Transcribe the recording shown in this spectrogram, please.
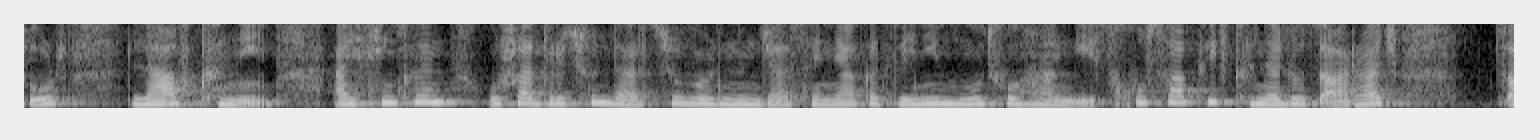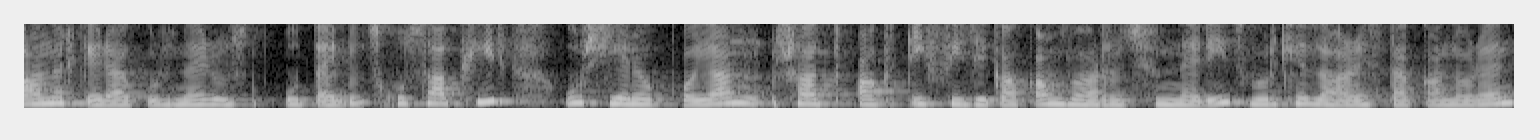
տուր լավ քնին, այսինքն ուշադրություն դարձրու, որ ննջասենյակդ լինի մութ ու հանգիստ։ Խուսափիր քնելուց առաջ ծանր կերակուրներ ուտելուց խուսափիր ուշ երեկոյան շատ ակտիվ ֆիզիկական վարժություններից, որ քեզ արհեստականորեն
